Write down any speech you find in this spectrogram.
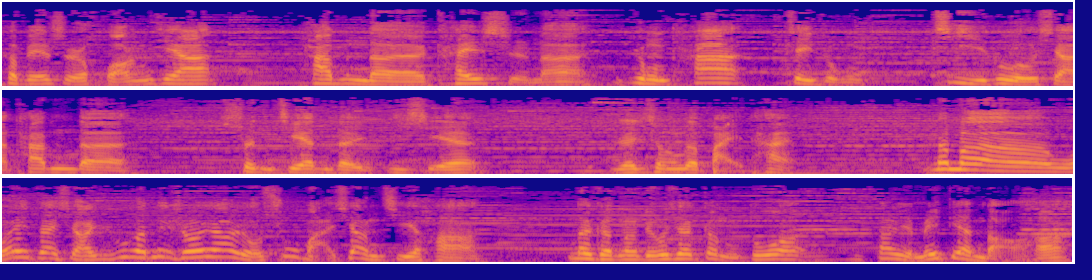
特别是皇家，他们呢开始呢用他这种记录下他们的瞬间的一些人生的百态。那么我也在想，如果那时候要有数码相机哈，那可能留下更多，但也没电脑哈。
